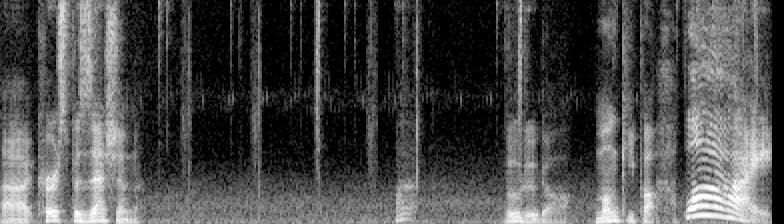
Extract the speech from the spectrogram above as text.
Uh, cursed possession. What? Voodoo doll. Monkey paw. Why?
